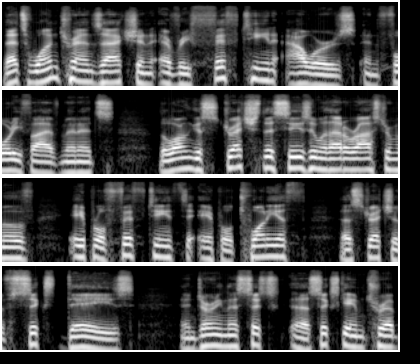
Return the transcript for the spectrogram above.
That's one transaction every 15 hours and 45 minutes. The longest stretch this season without a roster move April 15th to April 20th, a stretch of six days. And during this six, uh, six game trip,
